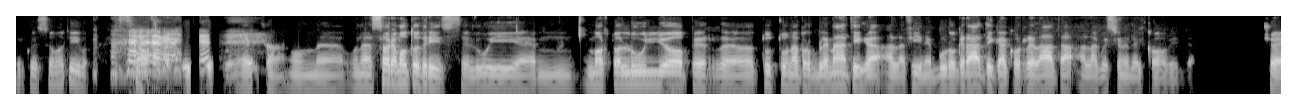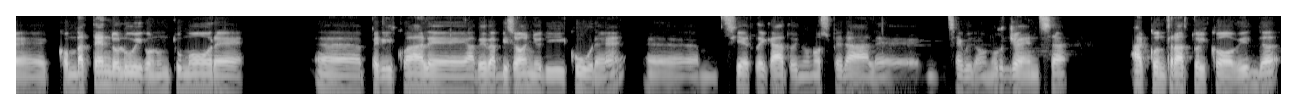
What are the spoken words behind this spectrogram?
per questo motivo. No, è un, una storia molto triste, lui è, mm, morto a luglio per uh, tutta una problematica alla fine burocratica correlata alla questione del Covid, cioè combattendo lui con un tumore uh, per il quale aveva bisogno di cure, uh, si è recato in un ospedale in seguito a un'urgenza ha contratto il Covid,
